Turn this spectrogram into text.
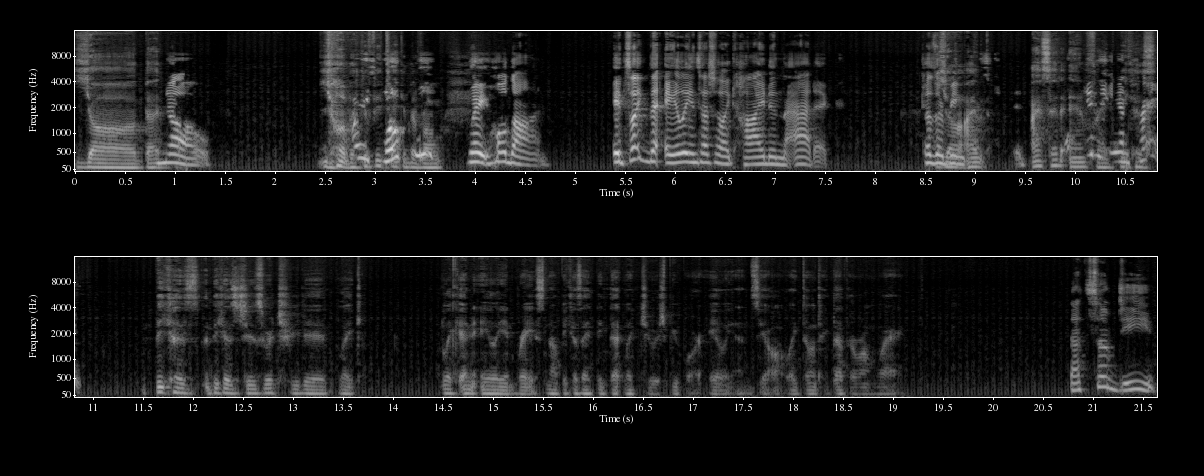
Y'all, that No. y'all, that could be taken the wrong. Wait, hold on. It's like the aliens have to like hide in the attic cuz they're Yo, being I'm- I said Anne Frank Anne because Frank. Because because Jews were treated like like an alien race, not because I think that like Jewish people are aliens, y'all. Like, don't take that the wrong way. That's so deep.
